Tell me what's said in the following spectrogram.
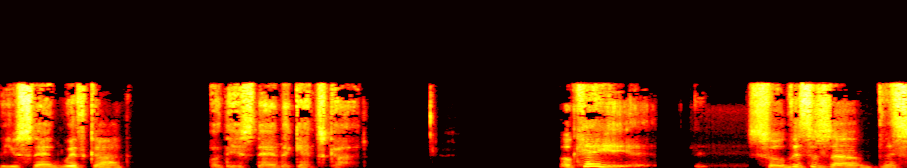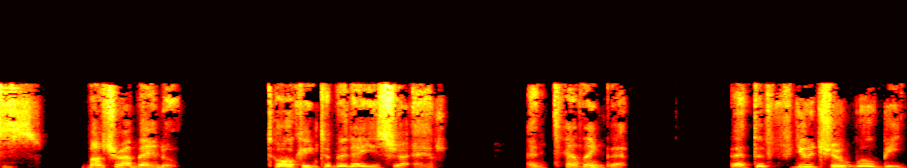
Do you stand with God or do you stand against God? Okay, so this is uh, this is Moshe Rabbeinu talking to Bnei Israel and telling them that the future will be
